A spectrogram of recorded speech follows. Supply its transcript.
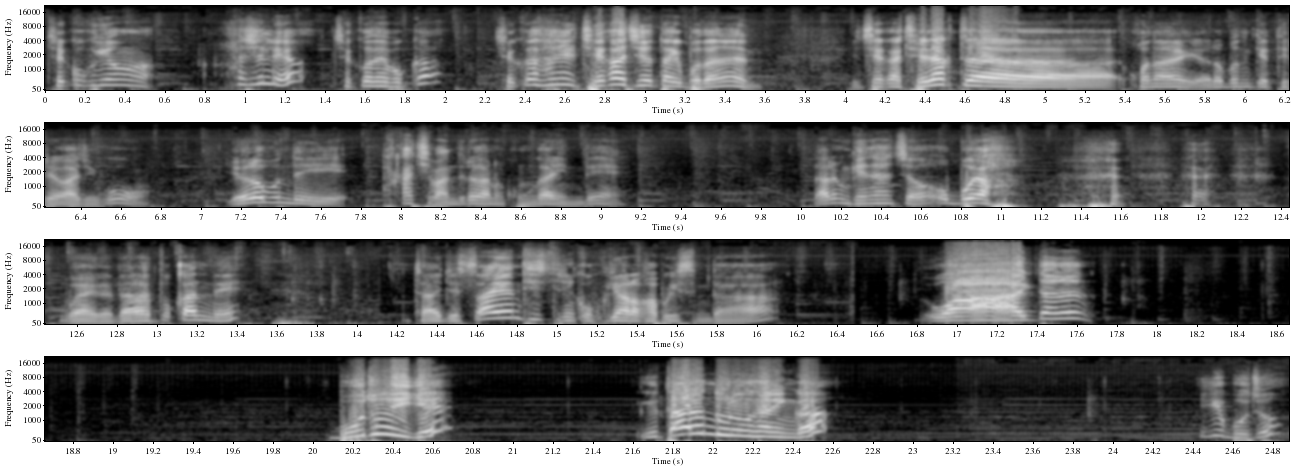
제 거 구경 하실래요? 제 거 해볼까? 제거 사실 제가 지었다기보다는 제가 제작자 권한을 여러분께 드려가지고 여러분들이 다 같이 만들어가는 공간인데 나름 괜찮죠? 어 뭐야 뭐야 이거 나랑 똑같네 자 이제 사이언티스트니까 구경하러 가보겠습니다 와 일단은 뭐죠 이게? 이거 다른 놀이동산인가? 이게 뭐죠?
